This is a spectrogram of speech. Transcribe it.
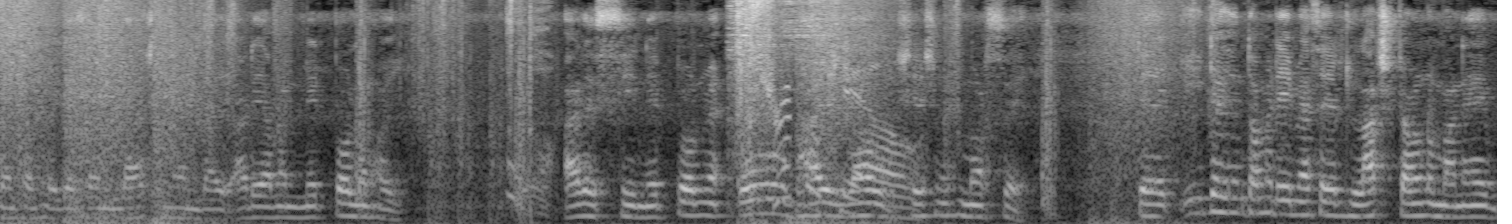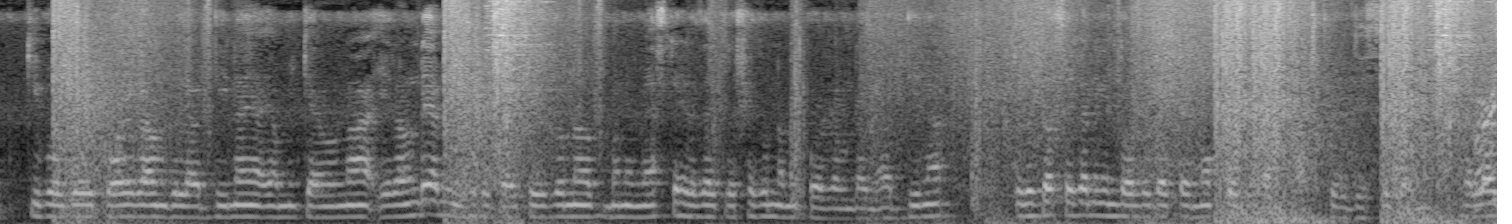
কনফার্ম হয়ে গেছে আমি লাস্ট ম্যান ভাই। আরে আমার নেট প্রবলেম হয়। আরে সি নেট প্রবলেম ও ভাই. যাও শেষ ম্যাচ মারছে। তো এইটা কিন্তু আমার এই ম্যাচের লাস্ট রাউন্ড মানে কি বলব পরের রাউন্ডগুলো দিনে আমি কেননা এই রাউন্ডে আমি হেরে যাই সেই জন্য মানে ম্যাচটা হেরে যাই তো সেজন্য আমি পরের রাউন্ডে আমি আর দিনা। তো সেখানে কিন্তু অলরেডি একটা নক করে দিলাম ফার্স্ট করে দিচ্ছি খেলায়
